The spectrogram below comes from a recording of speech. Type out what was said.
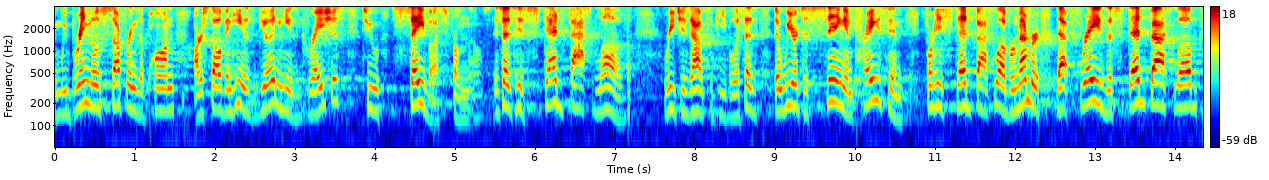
And we bring those sufferings upon ourselves, and He is good and He is gracious to save us from those. It says His steadfast love reaches out to people. It says that we are to sing and praise Him for His steadfast love. Remember that phrase, the steadfast love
